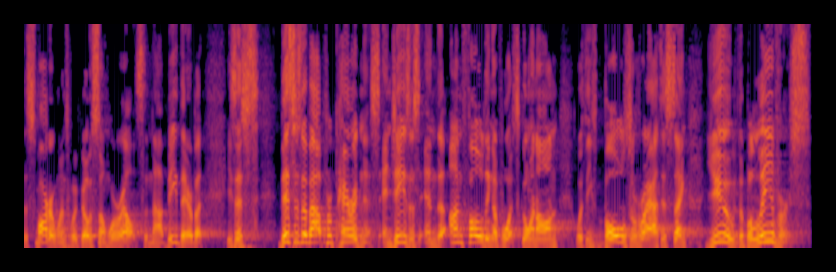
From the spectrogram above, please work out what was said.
The smarter ones would go somewhere else and not be there. But he says, this is about preparedness. And Jesus, in the unfolding of what's going on with these bowls of wrath, is saying, You, the believers,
